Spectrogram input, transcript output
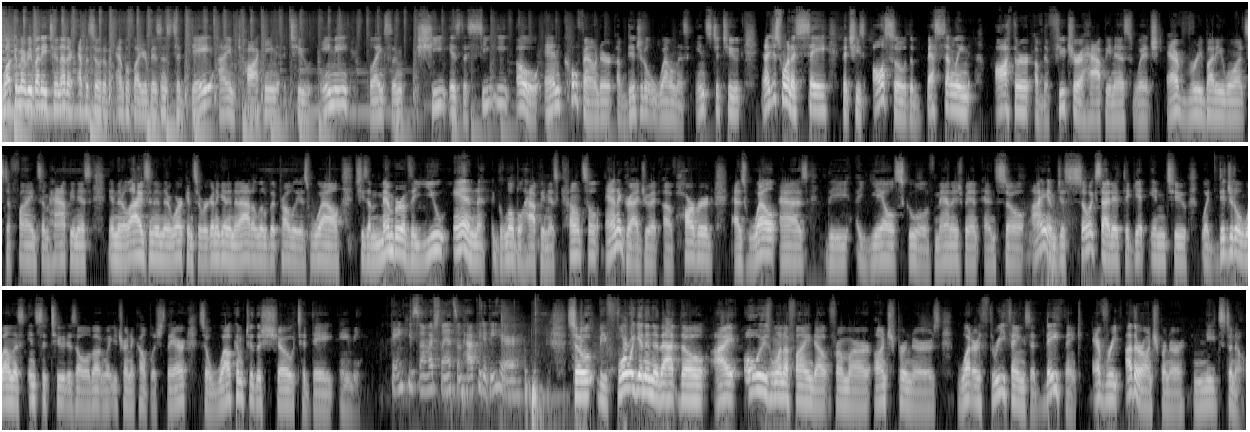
Welcome, everybody, to another episode of Amplify Your Business. Today, I am talking to Amy Blankson. She is the CEO and co founder of Digital Wellness Institute. And I just want to say that she's also the best selling author of The Future of Happiness, which everybody wants to find some happiness in their lives and in their work. And so we're going to get into that a little bit probably as well. She's a member of the UN Global Happiness Council and a graduate of Harvard, as well as the Yale School of Management. And so I am just so excited to get into what Digital Wellness Institute is all about and what you're trying to accomplish there. So welcome to the show today, Amy. Thank you so much, Lance. I'm happy to be here. So, before we get into that, though, I always want to find out from our entrepreneurs what are three things that they think every other entrepreneur needs to know.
